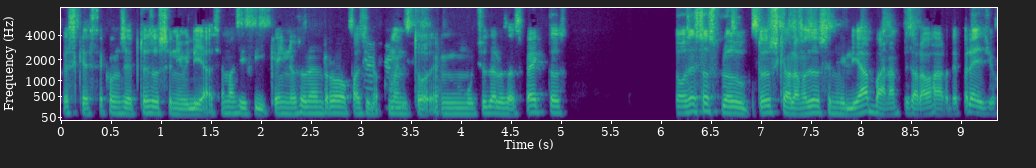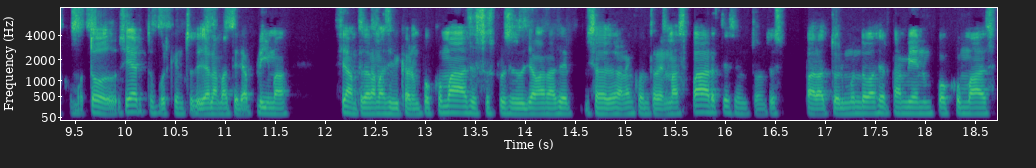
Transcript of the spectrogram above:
pues, que este concepto de sostenibilidad se masifique y no solo en ropa, sino como en, en muchos de los aspectos. Todos estos productos que hablamos de sostenibilidad van a empezar a bajar de precio, como todo, ¿cierto? Porque entonces ya la materia prima se va a empezar a masificar un poco más, estos procesos ya van a ser, se van a encontrar en más partes, entonces para todo el mundo va a ser también un poco más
